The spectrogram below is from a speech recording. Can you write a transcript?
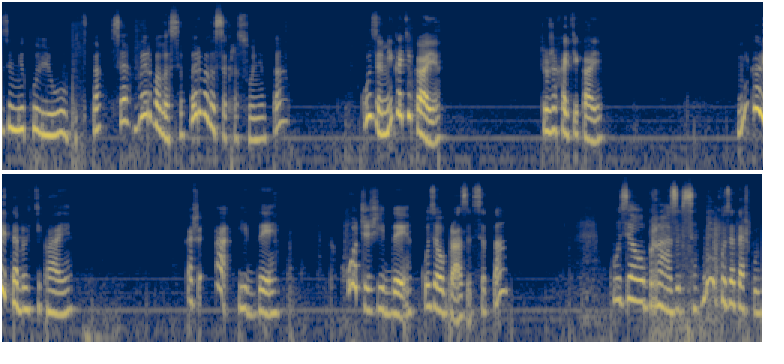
Кузя Міку любить, так? Все, вирвалася, вирвалася красуня, так? Кузя, Міка тікає. Чи вже хай тікає? Міка від тебе втікає. Каже, а, іди. Хочеш, іди. Кузя образився, так? Кузя образився. Ні, Кузя теж побіг.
